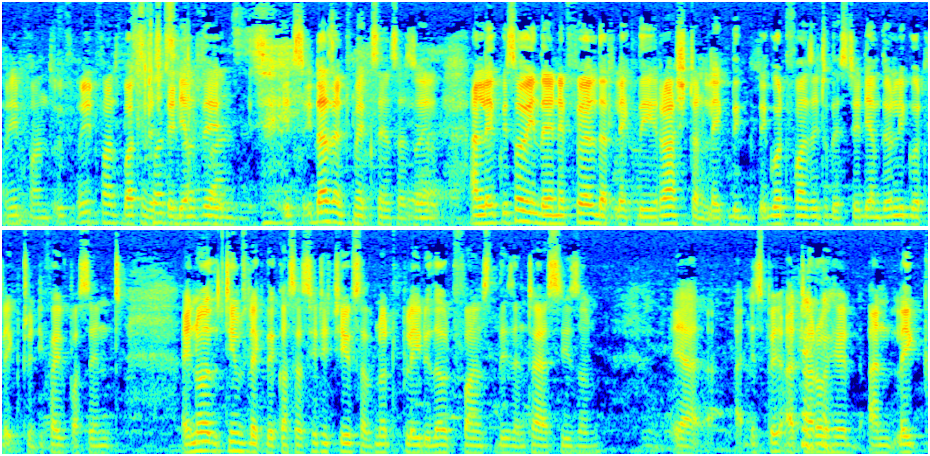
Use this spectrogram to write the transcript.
We need fans. We- We need fans back in the stadium. They, it's it doesn't make sense as well. And like we saw in the NFL that like they rushed and like they, they got fans into the stadium. They only got like twenty five percent. I know the teams like the Kansas City Chiefs have not played without fans this entire season. Yeah, at Arrowhead and like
